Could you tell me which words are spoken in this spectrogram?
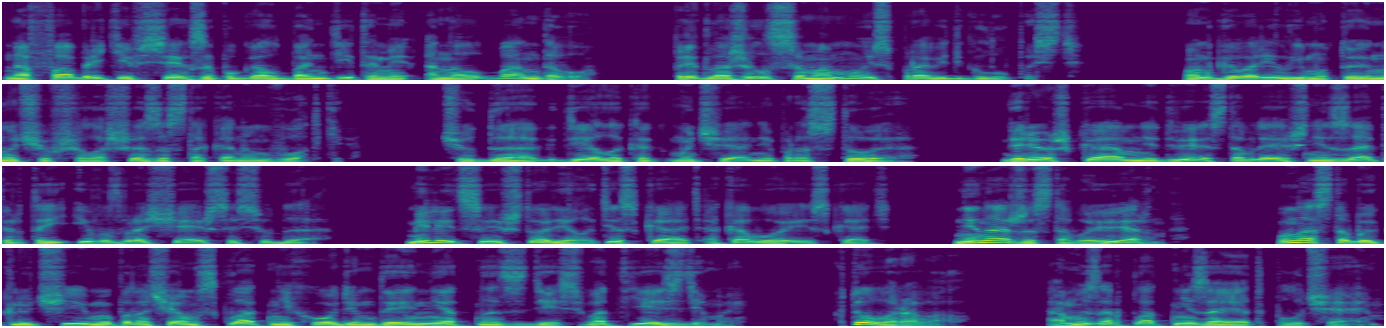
На фабрике всех запугал бандитами, а Налбандову предложил самому исправить глупость. Он говорил ему той ночью в шалаше за стаканом водки. «Чудак, дело как мычание простое. Берешь камни, дверь оставляешь незапертой и возвращаешься сюда. Милиции что делать? Искать. А кого искать? Не нас же с тобой, верно? У нас с тобой ключи, мы по ночам в склад не ходим, да и нет нас здесь, в отъезде мы. Кто воровал? А мы зарплат не за это получаем.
